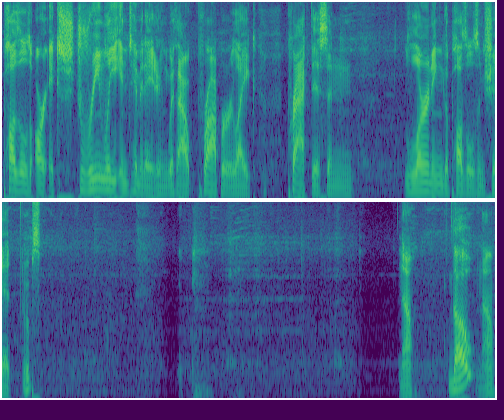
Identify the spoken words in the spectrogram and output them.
puzzles are extremely intimidating without proper like practice and learning the puzzles and shit. Oops. No, No, no.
